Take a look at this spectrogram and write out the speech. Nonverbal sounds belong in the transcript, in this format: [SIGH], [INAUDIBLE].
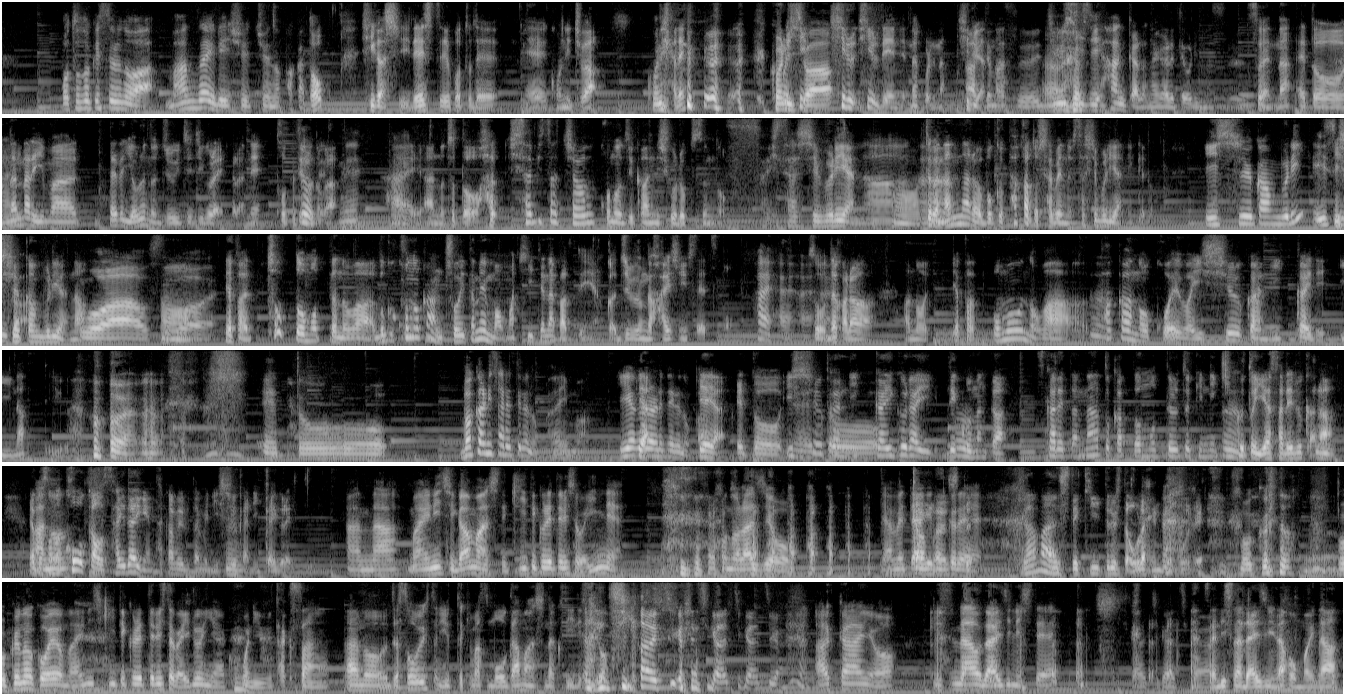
お届けするのは漫才練習中のパカと、東です。ということで、えーこんにちは。こんにあれ？[LAUGHS] こんにちは昼、昼でええねんな、これな。昼やんな。合ってます。11時半から流れております。そうやんな。えっと、はいなんなら今、だいたい夜の11時ぐらいからね、撮ってるのが。ね。はい。あの、ちょっとは、久々ちゃう？この時間に収録すんの。そう久しぶりやなうん。てか、なんなら僕、パカと喋るの久しぶりやねんけど。一週間ぶり？一週間ぶりやな。うわー、すごやっぱちょっと思ったのは僕この間ちょいためもあんま聞いてなかったんやんか自分が配信したやつも、い。はいはいはいはい。そうだからあのやっぱ思うのは、うんパカの声は1週間に1回でいいなっていう [LAUGHS] ら。えっと、バカにされてるのかな、今？嫌がられてるのか。いやいやえっと1週間に1回ぐらいでこううんなんか疲れたなとかと思ってる時に聞くと癒されるから、うんやっぱそあのの効果を最大限高めるために1週間に1回ぐらいっていう、あんな、毎日我慢して聞いてくれてる人がいんねん。[LAUGHS] このラジオを。やめてあげてくれ。我慢して聞いてる人はおらへんとこで僕の、僕の声を毎日聞いてくれてる人がいるんや、ここにたくさん。あのじゃあそういう人に言っときますもう我慢しなくていいですよ [LAUGHS] 違う違う違う違う違う。あかんよ。リスナーを大事にして。違う違う違う。さリスナー大事にな、ほんまにな。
